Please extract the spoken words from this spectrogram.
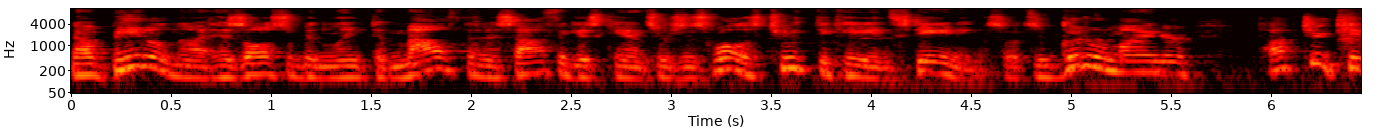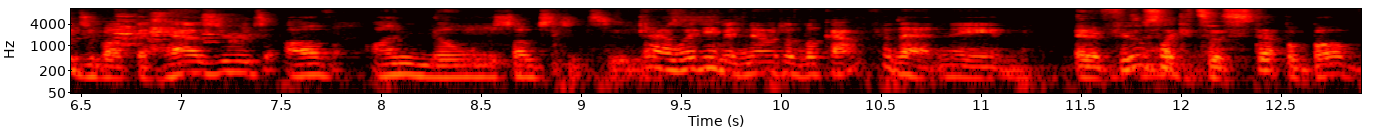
Now, betel nut has also been linked to mouth and esophagus cancers as well as tooth decay and staining. So it's a good reminder talk to your kids about the hazards of unknown substances. Yeah, I wouldn't even know to look out for that name. And it feels like it's a step above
